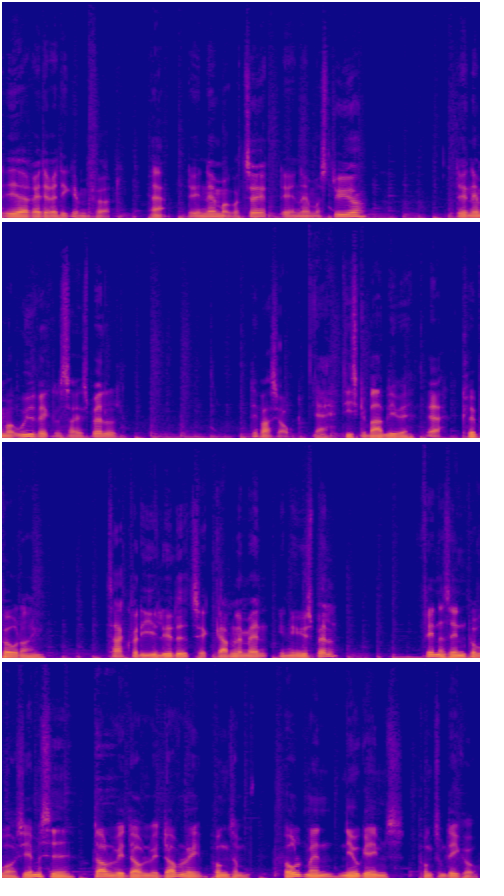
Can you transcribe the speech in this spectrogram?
Det er rigtig, rigtig gennemført. Ja. Det er nemt at gå til, det er nemt at styre, det er nemt at udvikle sig i spillet. Det er bare sjovt. Ja, de skal bare blive ved. Ja. Klø på, drenge. Tak fordi I lyttede til Gamle Mænd i Nye Spil. Find os inde på vores hjemmeside www.oldmennewgames.dk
